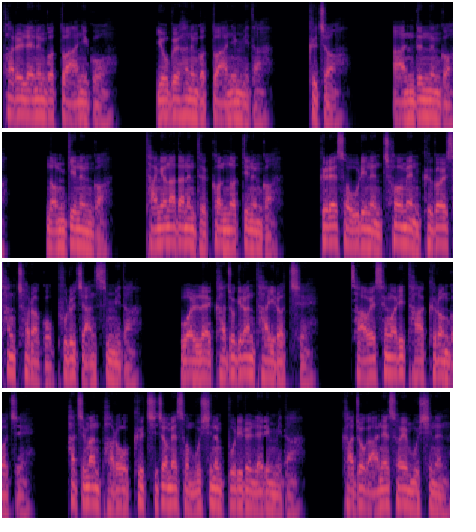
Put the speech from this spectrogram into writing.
화를 내는 것도 아니고, 욕을 하는 것도 아닙니다. 그저, 안 듣는 것, 넘기는 것, 당연하다는 듯 건너뛰는 것. 그래서 우리는 처음엔 그걸 상처라고 부르지 않습니다. 원래 가족이란 다 이렇지. 사회생활이 다 그런 거지. 하지만 바로 그 지점에서 무시는 뿌리를 내립니다. 가족 안에서의 무시는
